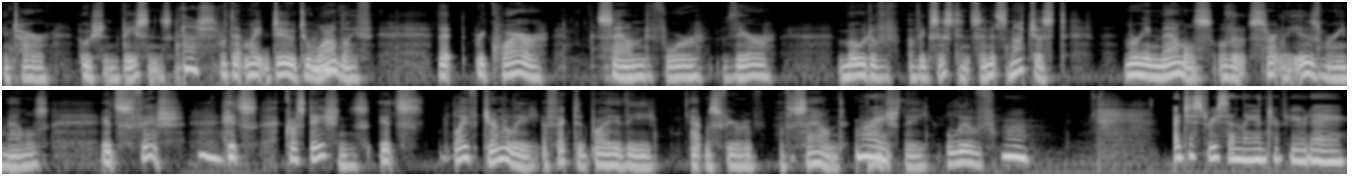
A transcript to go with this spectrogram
entire ocean basins. Gosh. What that might do to mm-hmm. wildlife that require sound for their mode of, of existence. And it's not just marine mammals, although it certainly is marine mammals. It's fish, mm. it's crustaceans, it's life generally affected by the atmosphere of, of sound Right. in which they live. Hmm. I just recently interviewed a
